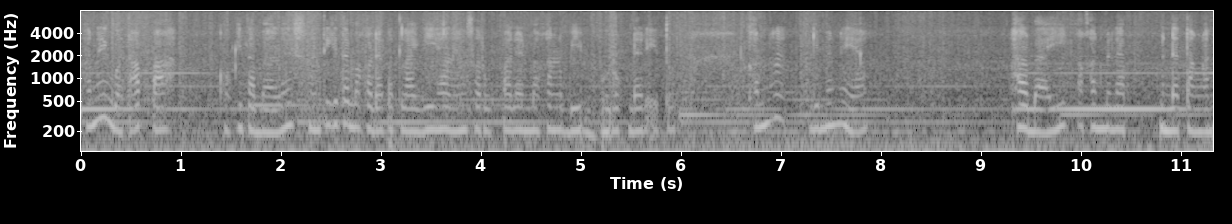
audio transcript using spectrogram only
Karena yang buat apa? Kalau kita balas nanti kita bakal dapat lagi hal yang serupa dan bahkan lebih buruk dari itu. Karena gimana ya? Hal baik akan mendatangkan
